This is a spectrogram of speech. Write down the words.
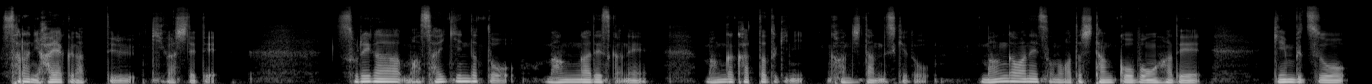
さらに速くなってる気がしてて、それが、まあ最近だと漫画ですかね。漫画買った時に感じたんですけど、漫画はね、その私単行本派で、現物を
